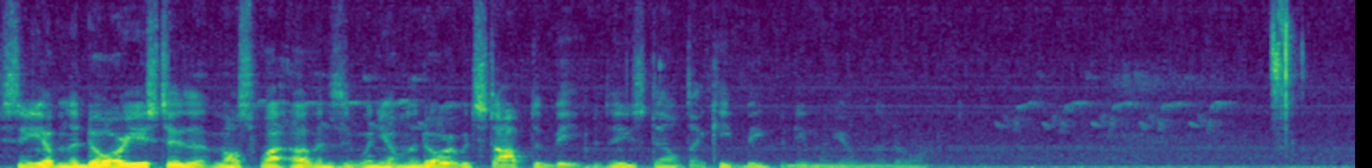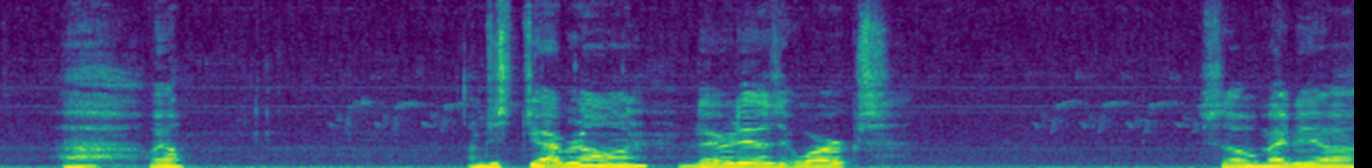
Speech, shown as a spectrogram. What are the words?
You see, you open the door. Used to the most white ovens, when you open the door, it would stop the beep, but these don't. They keep beeping even when you open the door. well, I'm just jabbering on. There it is. It works. So maybe uh,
